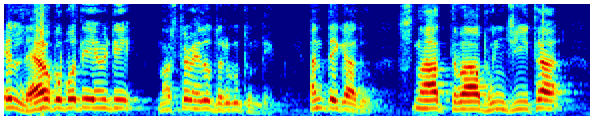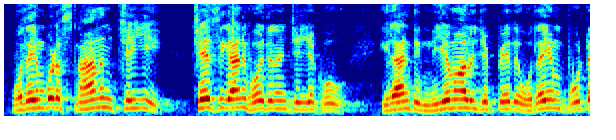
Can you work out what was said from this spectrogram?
ఏ లేవకపోతే ఏమిటి? నష్టం ఏదో జరుగుతుంది. అంతేకాదు స్నాత్వా భుంజీత. ఉదయం పూట స్నానం చెయ్యి. చేసి కానీ భోజనం చెయ్యకు. ఇలాంటి నియమాలు చెప్పేది ఉదయం పూట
